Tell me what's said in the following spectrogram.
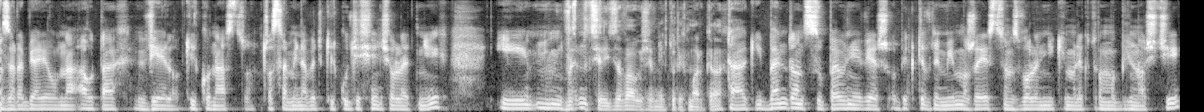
zarabiają na autach wielo, kilkunasto, czasami nawet kilkudziesięcioletnich i mm, Wyspecjalizowały się w niektórych markach. tak, i będąc zupełnie, wiesz, obiektywnym, mimo że jestem zwolennikiem elektromobilności,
